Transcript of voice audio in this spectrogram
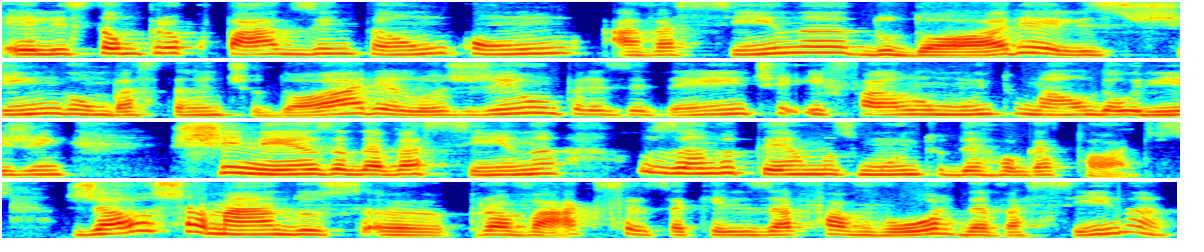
eles estão preocupados, então, com a vacina do Dória, eles xingam bastante o Dória, elogiam o presidente e falam muito mal da origem chinesa da vacina, usando termos muito derrogatórios. Já os chamados uh, pro-vaxxers, aqueles a favor da vacina,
